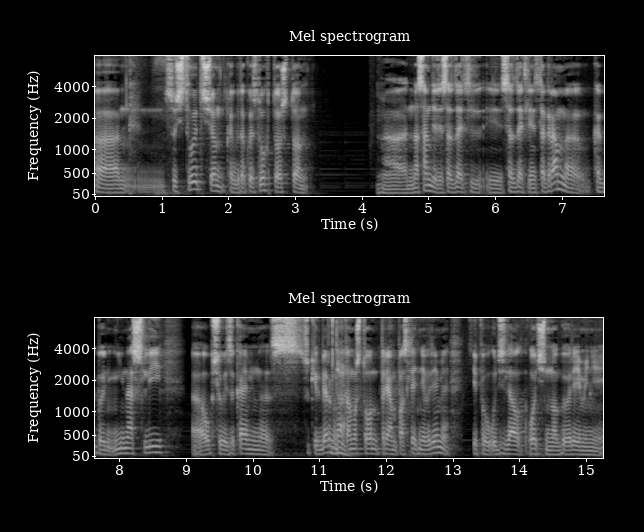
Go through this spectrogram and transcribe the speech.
э, существует еще как бы такой слух, то, что э, на самом деле создатель, создатели Инстаграма как бы не нашли э, общего языка именно с Цукербергом, да. потому что он прям в последнее время типа уделял очень много времени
